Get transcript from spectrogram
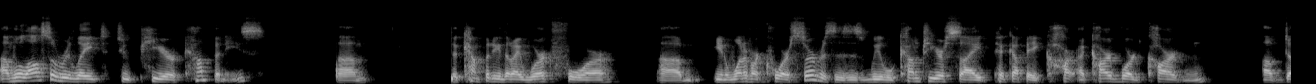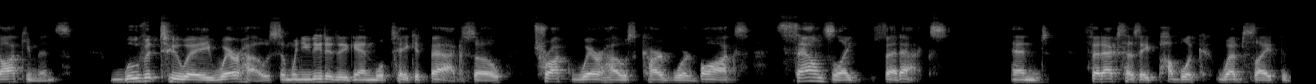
Um, we'll also relate to peer companies. Um, the company that I work for, um, you know, one of our core services is we will come to your site, pick up a, car a cardboard carton of documents, move it to a warehouse, and when you need it again, we'll take it back. So truck, warehouse, cardboard box sounds like FedEx. And FedEx has a public website that,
